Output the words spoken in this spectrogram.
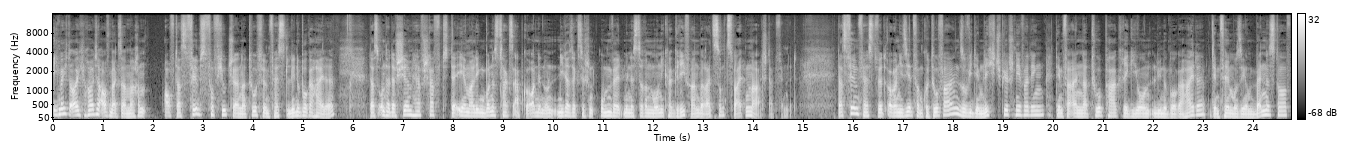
Ich möchte euch heute aufmerksam machen auf das Films for Future Naturfilmfest Lüneburger Heide, das unter der Schirmherrschaft der ehemaligen Bundestagsabgeordneten und niedersächsischen Umweltministerin Monika Griefahn bereits zum zweiten Mal stattfindet. Das Filmfest wird organisiert vom Kulturverein sowie dem Lichtspiel Schneverding, dem Verein Naturpark Region Lüneburger Heide, dem Filmmuseum Bendesdorf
